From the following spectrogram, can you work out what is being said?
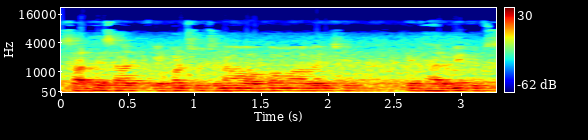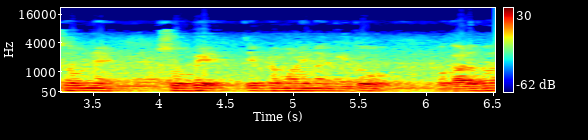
સાથે સાથ એ પણ સૂચનાઓ આપવામાં આવેલ છે કે ધાર્મિક ઉત્સવને શોભે તે પ્રમાણેના ગીતો વગાડવા.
